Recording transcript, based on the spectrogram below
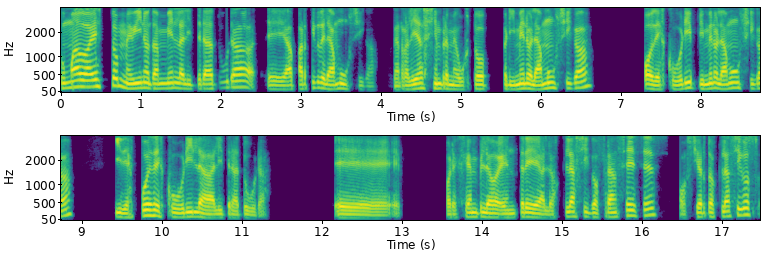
sumado a esto me vino también la literatura eh, a partir de la música. En realidad siempre me gustó primero la música, o descubrí primero la música y después descubrí la literatura. Eh, por ejemplo, entré a los clásicos franceses o ciertos clásicos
